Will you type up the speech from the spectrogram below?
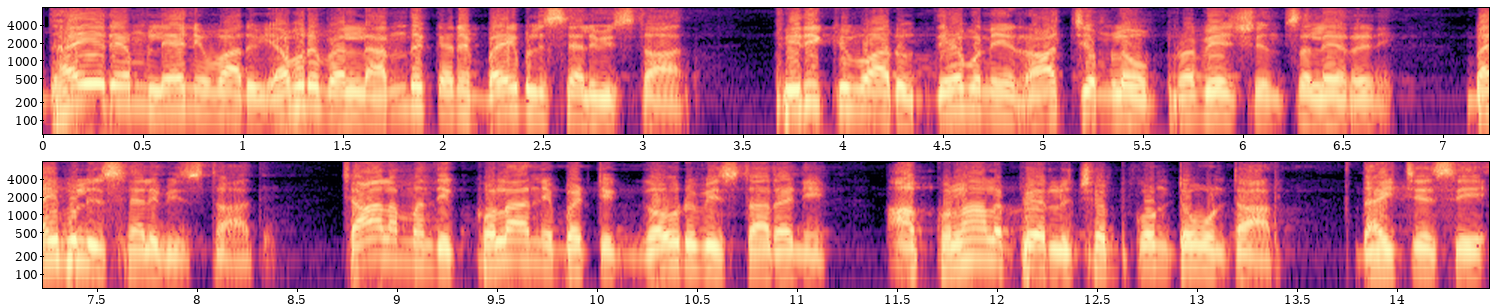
ధైర్యం లేని వారు ఎవరు వెళ్ళ అందుకని బైబిల్ సెలవిస్తారు. పిరికి వారు దేవుని రాజ్యంలో ప్రవేశించలేరని బైబిల్ సెలవిస్తారు చాలా మంది కులాన్ని బట్టి గౌరవిస్తారని ఆ కులాల పేర్లు చెప్పుకుంటూ ఉంటారు. దయచేసి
